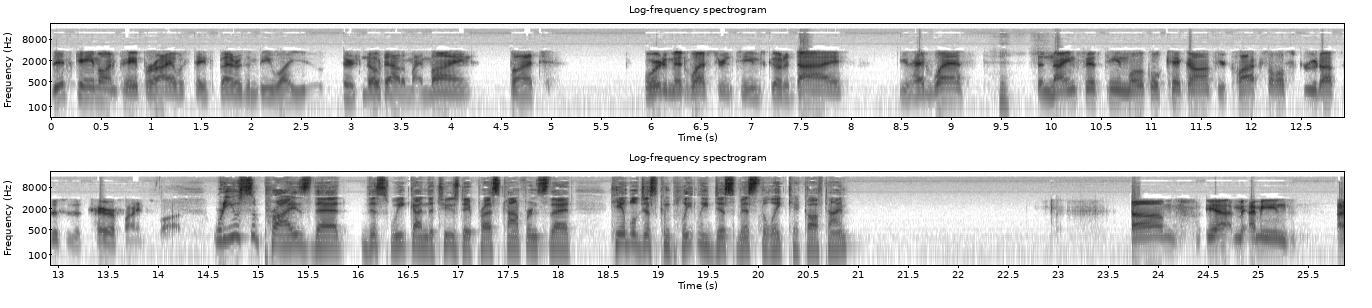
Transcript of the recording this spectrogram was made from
This game on paper, Iowa State's better than BYU. There's no doubt in my mind. But where do Midwestern teams go to die? You head west. It's a 9:15 local kickoff. Your clock's all screwed up. This is a terrifying spot. Were you surprised that this week on the Tuesday press conference that Campbell just completely dismissed the late kickoff time? Um, yeah, I mean- I I,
